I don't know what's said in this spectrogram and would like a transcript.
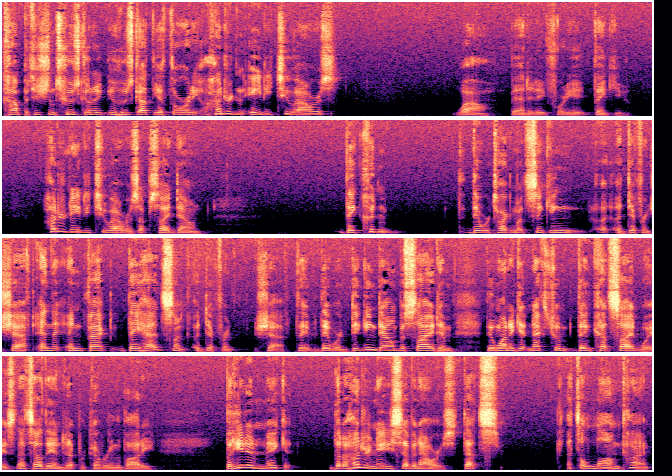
competitions. Who's going to? Who's got the authority? 182 hours. Wow, Bandit 848. Thank you. 182 hours upside down. They couldn't. They were talking about sinking a, a different shaft, and the, in fact, they had sunk a different shaft. They, they were digging down beside him. They wanted to get next to him, then cut sideways. That's how they ended up recovering the body. But he didn't make it. But 187 hours. That's that's a long time.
